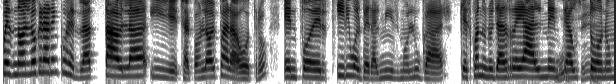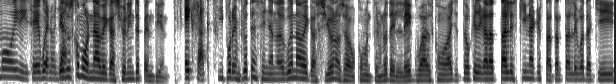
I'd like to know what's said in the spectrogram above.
Pues no en lograr en coger la tabla y echar para un lado y para otro, en poder ir y volver al mismo lugar, que es cuando uno ya es realmente sí. autónomo y dice, bueno, ya. Eso es como navegación independiente. Exacto. Y por ejemplo, te enseñan algo de navegación, o sea, como en términos de leguas, como "Ay, yo tengo que llegar a tal esquina que está a tantas leguas de aquí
